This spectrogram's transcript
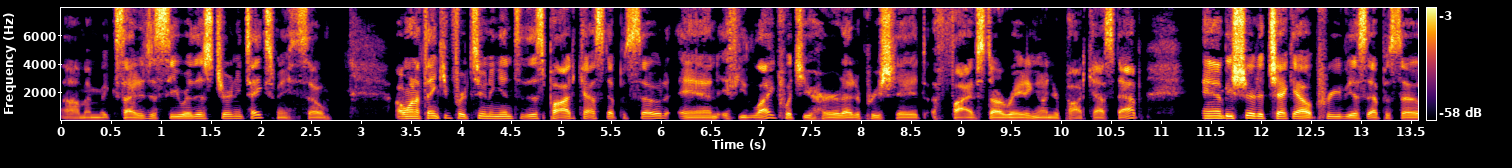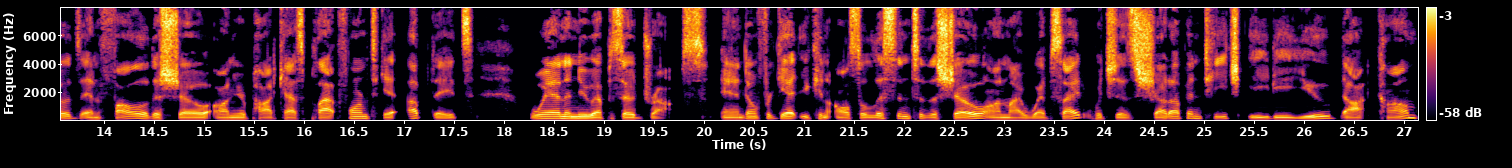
um, I'm excited to see where this journey takes me. So, I want to thank you for tuning into this podcast episode. And if you liked what you heard, I'd appreciate a five star rating on your podcast app. And be sure to check out previous episodes and follow the show on your podcast platform to get updates when a new episode drops. And don't forget, you can also listen to the show on my website, which is shutupandteachedu.com,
